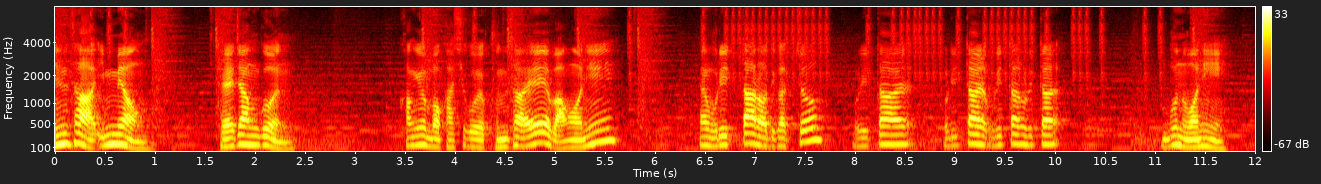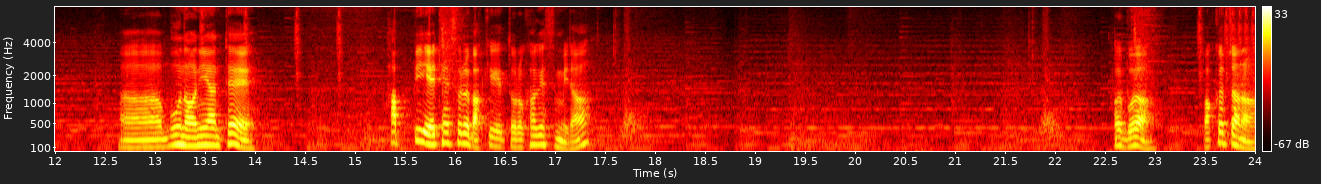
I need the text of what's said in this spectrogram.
인사 임명 대장군 강유 뭐 가시고요 군사의 왕원이 그냥 우리 딸 어디 갔죠? 우리 딸 우리 딸 우리 딸 우리 딸 문원희 어 문원희한테 합비의 태수를 맡기도록 하겠습니다. 어 뭐야 맡겼잖아.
